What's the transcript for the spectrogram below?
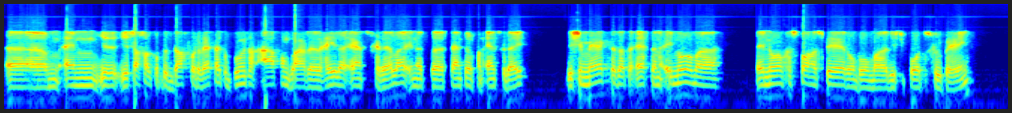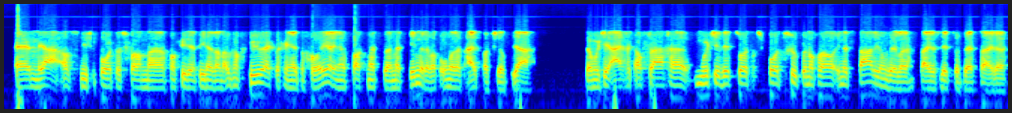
Um, en je, je zag ook op de dag voor de wedstrijd, op woensdagavond, waren er hele ernstige rellen in het centrum van Enschede. Dus je merkte dat er echt een enorme, enorm gespannen sfeer rondom die supportersgroepen hing. En ja, als die supporters van, uh, van Fiorentina dan ook nog vuurwerk beginnen te gooien in een vak met, uh, met kinderen wat onder het uitvak zit, ja, dan moet je je eigenlijk afvragen, moet je dit soort supportersgroepen nog wel in het stadion willen tijdens dit soort wedstrijden?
